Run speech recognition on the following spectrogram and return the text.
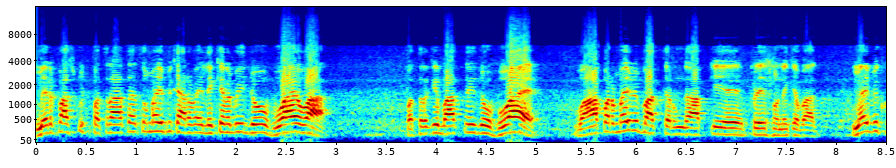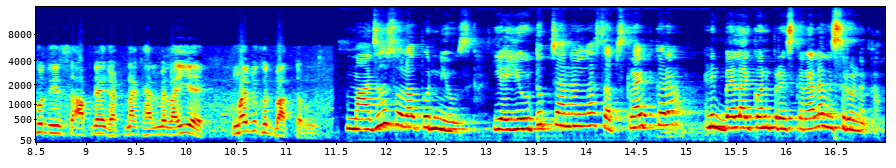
मेरे पास कुछ पत्र आता है तो मैं भी कार्रवाई, लेकिन अभी जो हुआ है वहाँ, पत्र की बात नहीं, जो हुआ है, वहाँ पर मैं भी बात करूँगा आपकी प्रेस होने के बाद। मैं भी खुद इस आपने घटना ख्याल में लाई है मैं भी खुद बात करूंगा। माझं सोलापूर न्यूज या यूट्यूब चॅनलला सबस्क्राईब करा आणि बेल आयकॉन प्रेस करायला विसरू नका.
